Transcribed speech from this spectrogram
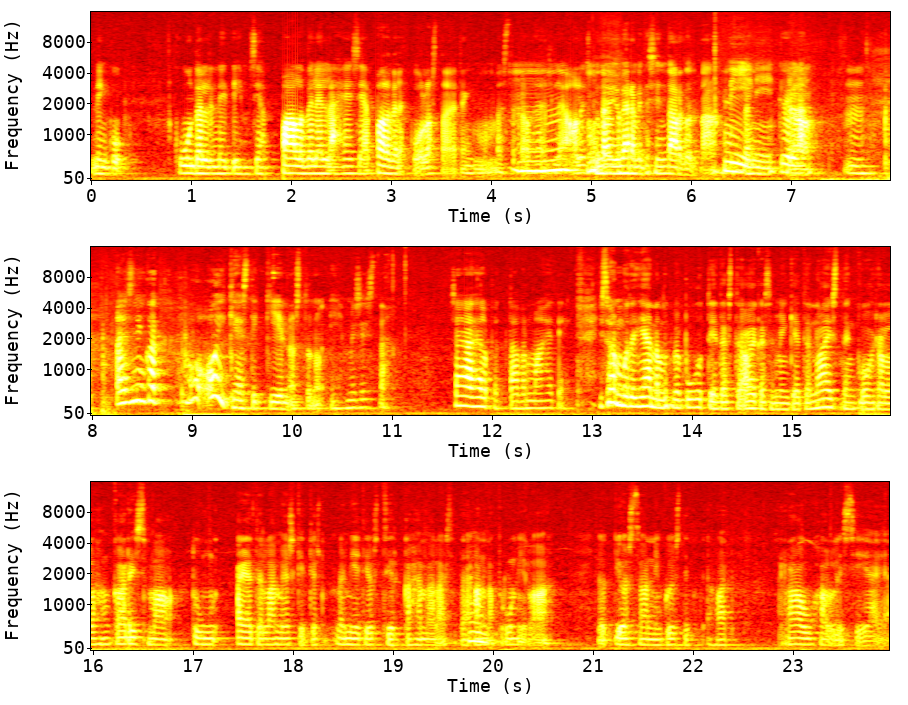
niin kuin kuuntele niitä ihmisiä, palvele läheisiä. Palvele kuulostaa jotenkin mun mielestä kauhean mm. Mutta ymmärrä, mitä siinä tarkoittaa. Niin, niin kyllä. Mm. Tai siis niinku, että mä oon oikeasti kiinnostunut ihmisistä. Sehän helpottaa varmaan heti. Ja se on muuten jännä, mutta me puhuttiin tästä aikaisemminkin, että naisten kohdallahan karismaa tung, ajatellaan myöskin, että jos mä mietin just Sirkka Hämäläistä tai mm. Anna Brunilaa, jo- joissa on niin kuin just, että ovat rauhallisia ja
